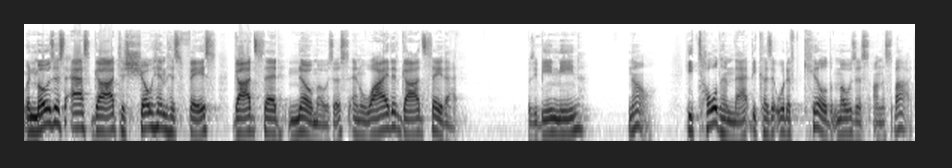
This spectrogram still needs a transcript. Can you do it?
When Moses asked God to show him his face, God said, No, Moses. And why did God say that? Was he being mean? No. He told him that because it would have killed Moses on the spot.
